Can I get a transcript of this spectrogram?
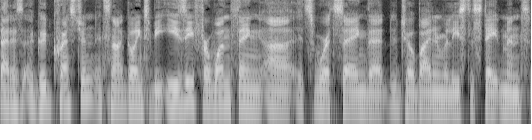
That is a good question. It's not going to be easy. For one thing, uh, it's worth saying that Joe Biden released a statement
